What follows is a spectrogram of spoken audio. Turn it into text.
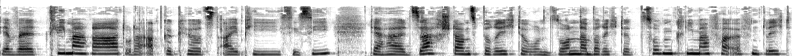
der Weltklimarat oder abgekürzt IPCC, der halt Sachstandsberichte und Sonderberichte zum Klima veröffentlicht,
